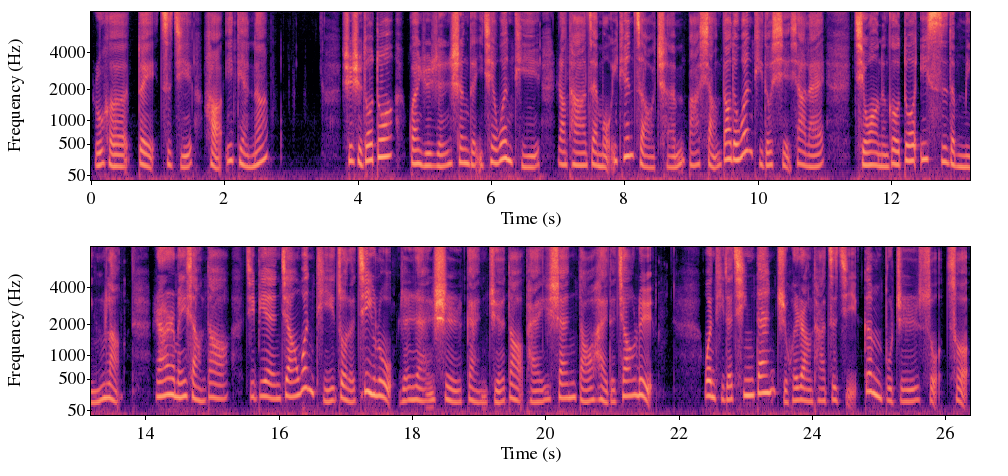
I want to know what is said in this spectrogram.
如何对自己好一点呢？许许多多关于人生的一切问题，让他在某一天早晨把想到的问题都写下来，期望能够多一丝的明朗。然而，没想到，即便将问题做了记录，仍然是感觉到排山倒海的焦虑。问题的清单只会让他自己更不知所措。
